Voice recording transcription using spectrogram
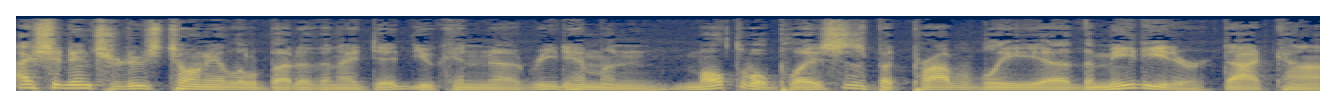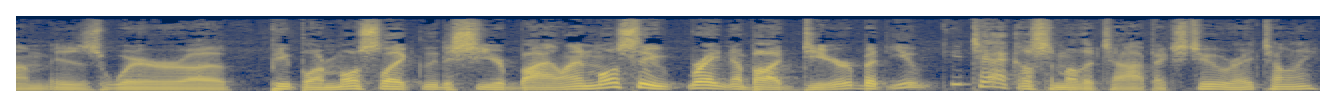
I should introduce Tony a little better than I did. You can uh, read him in multiple places, but probably uh, themeateater.com is where uh, people are most likely to see your byline, mostly writing about deer, but you, you tackle some other topics too, right, Tony?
